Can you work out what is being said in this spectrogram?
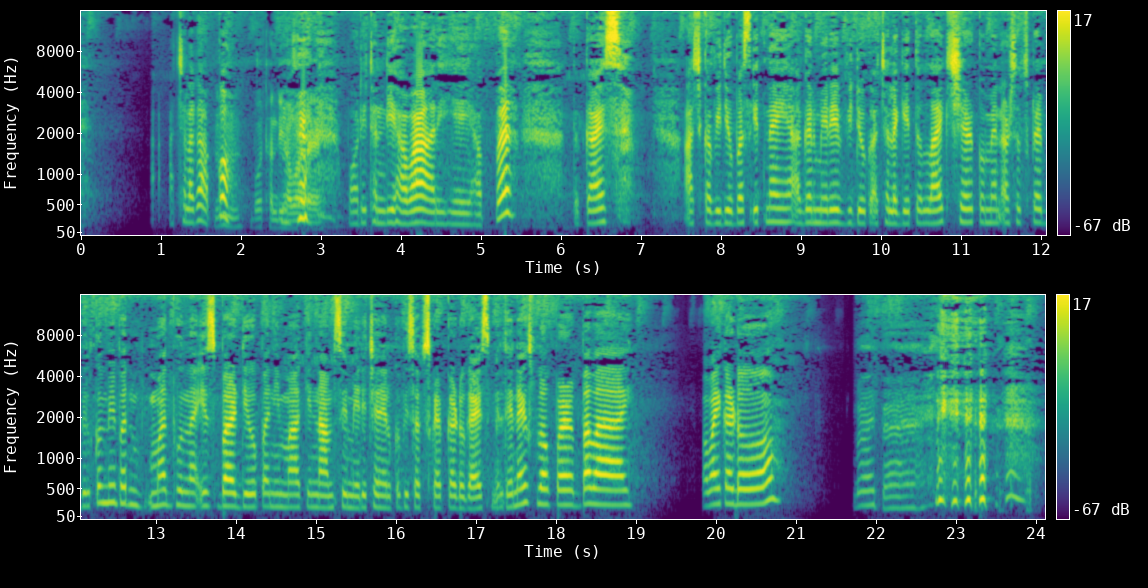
अच्छा लगा आपको? बहुत ठंडी हवा है। बहुत ही ठंडी हवा आ रही है यहाँ पर। तो गैस आज का वीडियो बस इतना ही है। अगर मेरे वीडियो को अच्छा लगे तो लाइक शेयर कमेंट और सब्सक्राइब बिल्कुल भी मत भूलना। इस बार देवपानी माँ के नाम से मेरे चैनल को भी सब्सक्राइब कर दो गाइस मिलते हैं नेक्स्ट ब्लॉग पर। बाय बाय बाय कर दो। Bye bye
